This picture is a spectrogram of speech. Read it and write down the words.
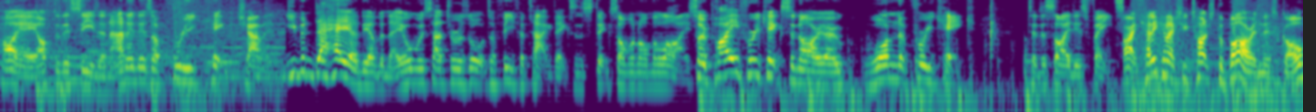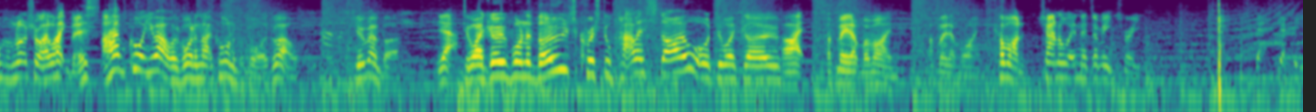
Payet after this season, and it is a free kick challenge. Even De Gea the other day almost had to resort to FIFA tactics and stick someone on the line. So Payet free kick scenario, one free kick to decide his fate. All right, Kelly can actually touch the bar in this goal. I'm not sure I like this. I have caught you out with one in that corner before as well. Do you remember? Yeah. Do I go with one of those, Crystal Palace style, or do I go... All right, I've made up my mind. I've made up my mind. Come on, channel in the Dimitri. Yes, get in.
